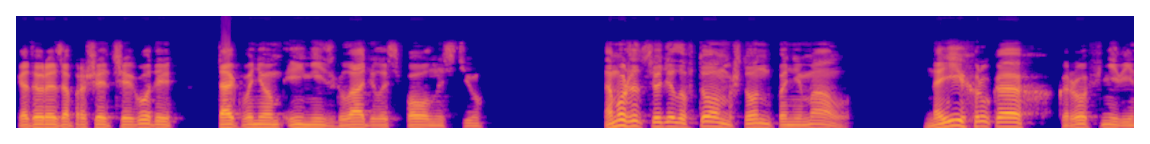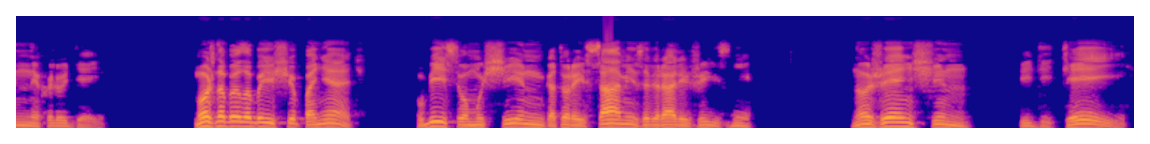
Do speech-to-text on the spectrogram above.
которая за прошедшие годы так в нем и не изгладилась полностью. А может, все дело в том, что он понимал, на их руках кровь невинных людей. Можно было бы еще понять, убийство мужчин, которые сами забирали жизни. Но женщин и детей...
